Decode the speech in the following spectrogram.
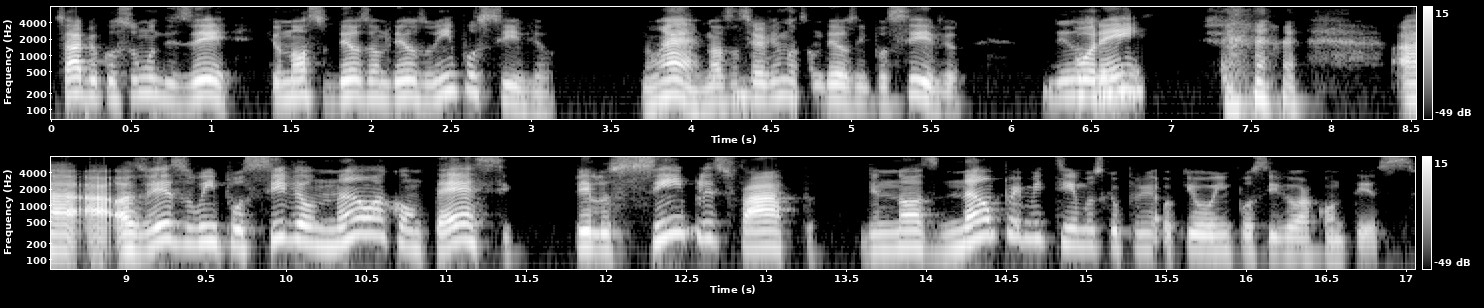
Sabe, eu costumo dizer que o nosso Deus é um Deus do impossível. Não é? Nós não servimos um Deus impossível. Deus Porém, às vezes o impossível não acontece pelo simples fato de nós não permitirmos que o, que o impossível aconteça.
